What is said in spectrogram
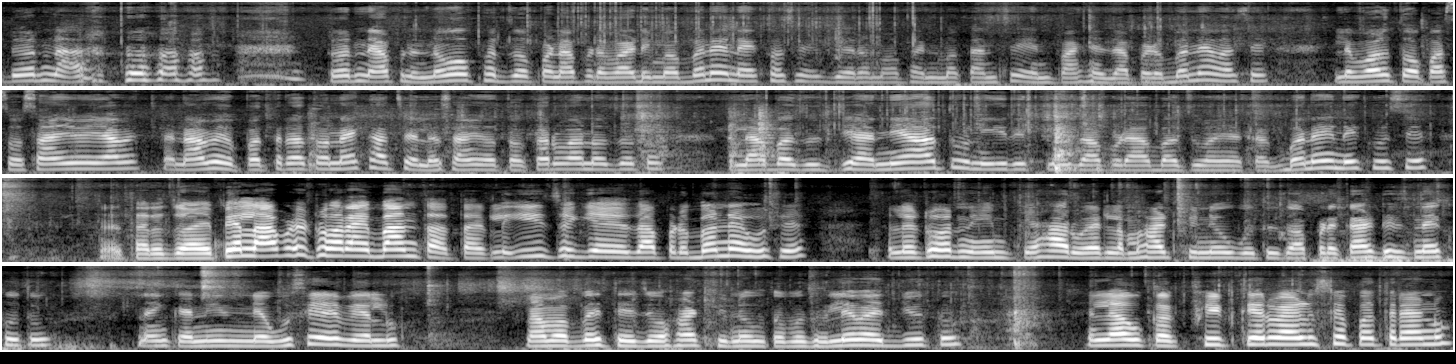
ઢોરના આપણે નવો ફરજો પણ આપણે વાડીમાં બનાવી નાખ્યો છે. જે રમાભાઈ મકાન છે એની પાસે જ આપણે બનાવ્યા છે. એટલે વળતો પાછો સાંયો આવે. અને અમે પતરા તો નાખ્યા છે એટલે સાંયો તો કરવાનો જ હતો. એટલે આ બાજુ જ્યાં ન્યા હતું ને એ રીતનું જ આપણે આ બાજુ અહીંયા કાંઈક બનાવી નાખ્યું છે. તારે જો પહેલાં આપણે ઢોર અહીં બાંધતા હતા એટલે એ જગ્યાએ જ આપણે બનાવ્યું છે. એટલે ઢોરને એમ કે સારું એટલે હાંઠી ને એવું બધું તો આપણે કાઢી જ નાખ્યું હતું. નહીં કે એવું છે વહેલું આમાં બધે જો હાંઠ્યું ને એવું તો બધું લેવા જ ગયું હતું. એટલે આવું કાંઈક ફિટ કરવાયું છે પતરાનું.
